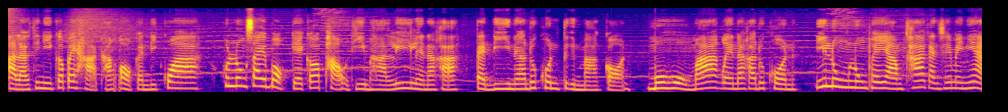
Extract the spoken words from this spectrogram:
อะแล้วทีนี้ก็ไปหาทางออกกันดีกว่า คุณลุงไซบอกแกก็เผาทีมฮาร์ลี่เลยนะคะ แต่ดีนะทุกคนตื่นมาก่อน โมโหมากเลยนะคะทุกคน นี่ลุงลุงพยายามฆ่ากันใช่ไหมเนี่ย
